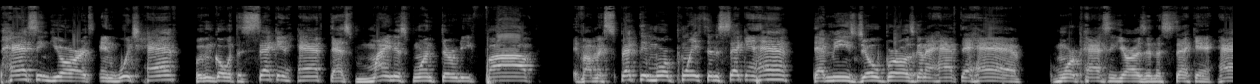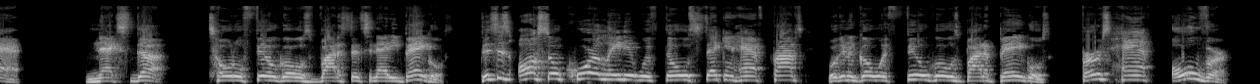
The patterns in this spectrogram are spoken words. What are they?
passing yards in which half? We're going to go with the second half. That's minus 135. If I'm expecting more points in the second half, that means Joe Burrow is going to have to have more passing yards in the second half. Next up, total field goals by the Cincinnati Bengals. This is also correlated with those second half props. We're going to go with field goals by the Bengals. First half over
